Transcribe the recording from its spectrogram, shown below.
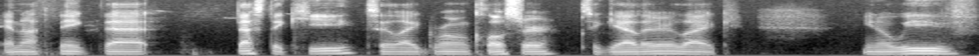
and i think that that's the key to like growing closer together like you know we've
